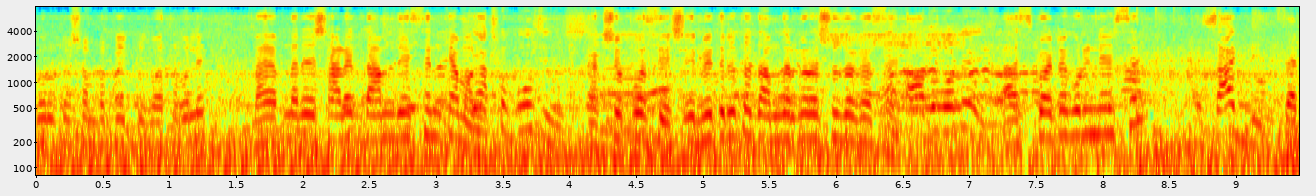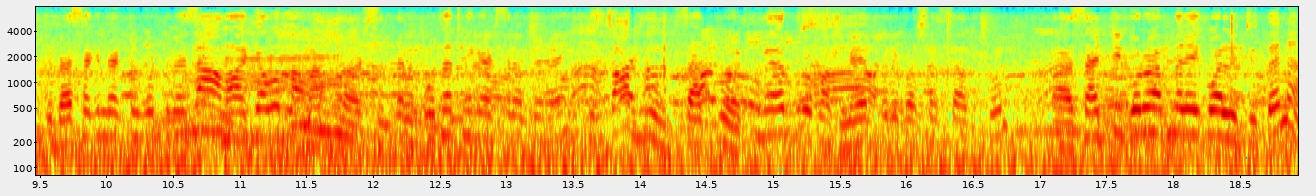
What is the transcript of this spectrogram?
গরুটা সম্পর্কে একটু কথা বলি। ভাই আপনার এই সারের দাম দিয়েছেন কেমন? একশো পঁচিশ। একশো পঁচিশ। এর ভিতরে তো দাম দর করার সুযোগ আছে। আজ কয়টা করে নিয়ে এসছেন চারটি চারটি বেচা কিনা একটা করতে পেরেছেন? না ভাই কেবল না। মাত্র আসছেন। তাহলে কোথা থেকে আসছেন আপনি ভাই? চারপুর চাঁদপুর। মেহেরপুরের পাশে। মেহেরপুরের পাশে চাঁদপুর। চারটি গরু আপনার এই কোয়ালিটি তাই না?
